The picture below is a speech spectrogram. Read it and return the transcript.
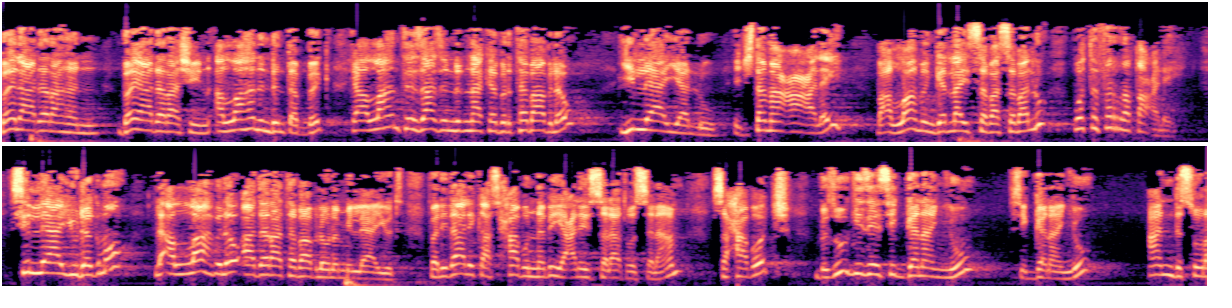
በላደራህን በያደራሽን አላህን እንድንጠብቅ የአላህን ትእዛዝ እንድናከብር ተባብለው ይለያያሉ እጅተማዓ አለይ በአላህ መንገድ ላይ ይሰባሰባሉ ወተፈረቀ አለይ ሲለያዩ ደግሞ ለአላህ ብለው አደራ ተባብለው ነው የሚለያዩት ፈሊዛሊክ አስሓቡ ነቢይ አለህ ሰላቱ ወሰላም ሰሓቦች ብዙ ጊዜ ሲገናኙ ሲገናኙ አንድ ሱራ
